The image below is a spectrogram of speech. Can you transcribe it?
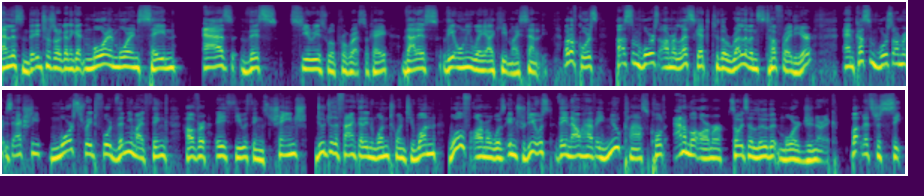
And listen, the intros are going to get more and more insane as this series will progress, okay? That is the only way I keep my sanity. But of course, custom horse armor, let's get to the relevant stuff right here. And custom horse armor is actually more straightforward than you might think. However, a few things change. Due to the fact that in 121, wolf armor was introduced, they now have a new class called animal armor, so it's a little bit more generic. But let's just see.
